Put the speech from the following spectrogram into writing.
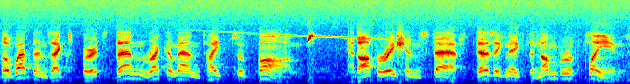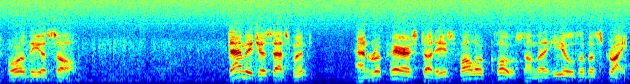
the weapons experts then recommend types of bombs, and operations staffs designate the number of planes for the assault. Damage assessment and repair studies follow close on the heels of a strike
